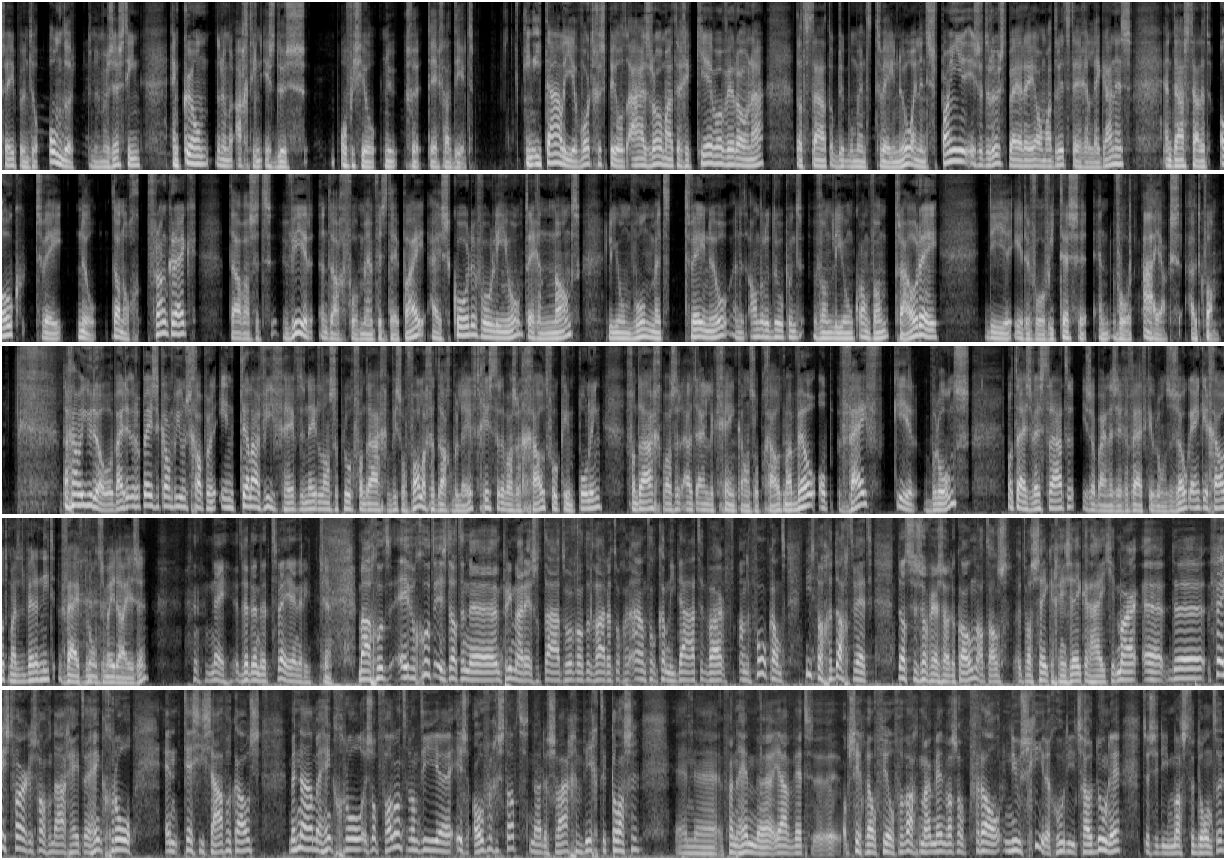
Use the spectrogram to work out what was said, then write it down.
twee punten onder de nummer 16. En Köln, de nummer 18, is dus officieel nu gedegradeerd. In Italië wordt gespeeld AS Roma tegen Chievo Verona. Dat staat op dit moment 2-0. En in Spanje is het rust bij Real Madrid tegen Leganes. En daar staat het ook 2-0. Dan nog Frankrijk. Daar was het weer een dag voor Memphis Depay. Hij scoorde voor Lyon tegen Nantes. Lyon won met 2-0. En het andere doelpunt van Lyon kwam van Traoré die eerder voor Vitesse en voor Ajax uitkwam. Dan gaan we judo. Bij de Europese kampioenschappen in Tel Aviv... heeft de Nederlandse ploeg vandaag een wisselvallige dag beleefd. Gisteren was er goud voor Kim Polling. Vandaag was er uiteindelijk geen kans op goud... maar wel op vijf keer brons. Matthijs Westraten, je zou bijna zeggen vijf keer brons is ook één keer goud... maar het werden niet vijf bronzen medailles, hè? Nee, het werden er twee, Henry. Ja. Maar goed, even goed is dat een, uh, een, prima resultaat hoor. Want het waren toch een aantal kandidaten waar aan de voorkant niet van gedacht werd dat ze zover zouden komen. Althans, het was zeker geen zekerheidje. Maar uh, de feestvarkens van vandaag heten Henk Grol en Tessie Savelkous. Met name Henk Grol is opvallend, want die uh, is overgestapt naar de zwaargewichtenklasse. En van hem ja, werd op zich wel veel verwacht. Maar men was ook vooral nieuwsgierig hoe hij het zou doen hè, tussen die mastodon nou,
